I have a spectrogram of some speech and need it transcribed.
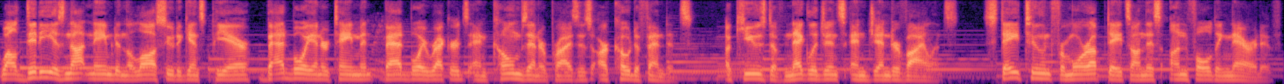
While Diddy is not named in the lawsuit against Pierre, Bad Boy Entertainment, Bad Boy Records and Combs Enterprises are co-defendants, accused of negligence and gender violence. Stay tuned for more updates on this unfolding narrative.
